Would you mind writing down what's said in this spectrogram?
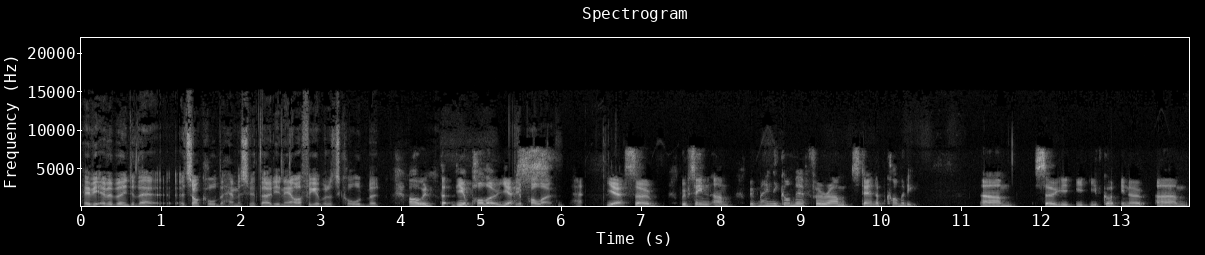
Have you ever been to that? It's not called the Hammersmith Odeon now. I forget what it's called, but Oh, the, the Apollo, yes. The Apollo. Yeah, so we've seen, um, we've mainly gone there for um, stand up comedy. Um, so you, you've got you know um,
